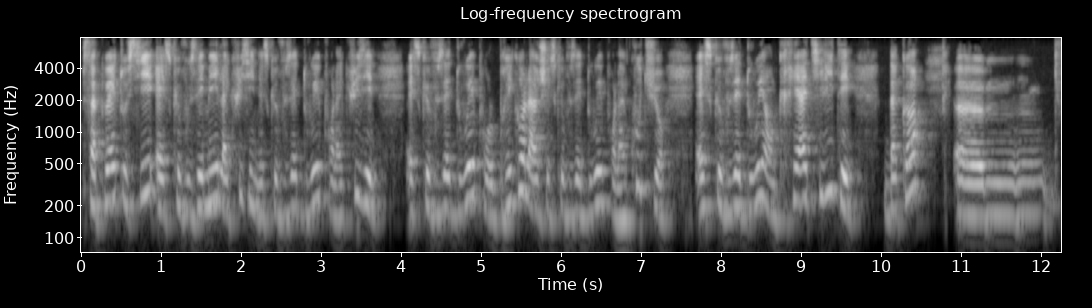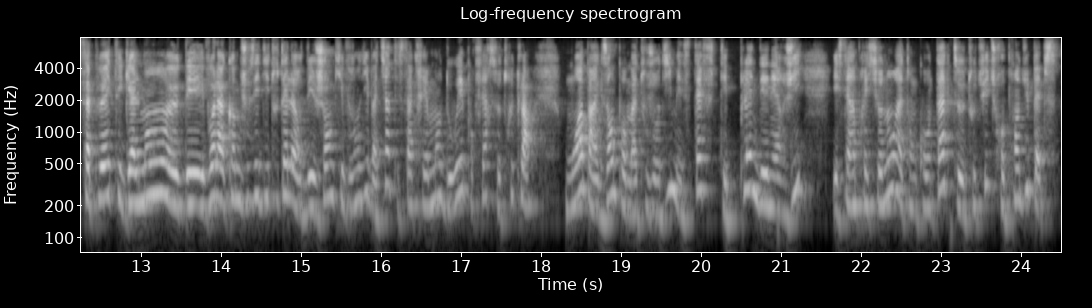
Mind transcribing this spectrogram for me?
Ça peut être aussi, est-ce que vous aimez la cuisine? Est-ce que vous êtes doué pour la cuisine? Est-ce que vous êtes doué pour le bricolage? Est-ce que vous êtes doué pour la couture? Est-ce que vous êtes doué en créativité? D'accord? Euh, Ça peut être également euh, des, voilà, comme je vous ai dit tout à l'heure, des gens qui vous ont dit, bah tiens, tu es sacrément doué pour faire ce truc-là. Moi, par exemple, on m'a toujours dit, mais Steph, tu es pleine d'énergie et c'est impressionnant à ton contact, tout de suite, je reprends du peps.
